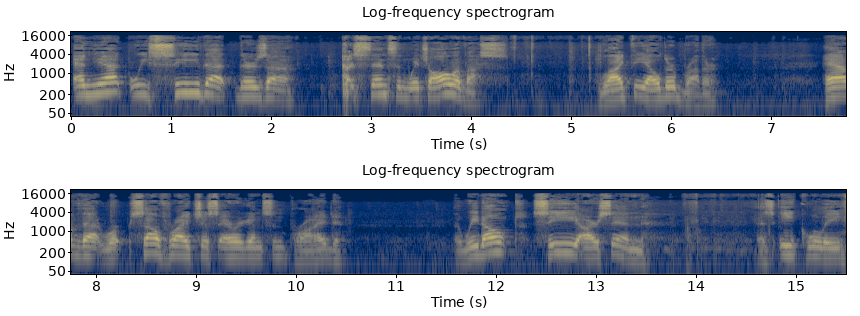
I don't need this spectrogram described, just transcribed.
And yet we see that there's a, a sense in which all of us, like the elder brother, have that self righteous arrogance and pride that we don't see our sin as equally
